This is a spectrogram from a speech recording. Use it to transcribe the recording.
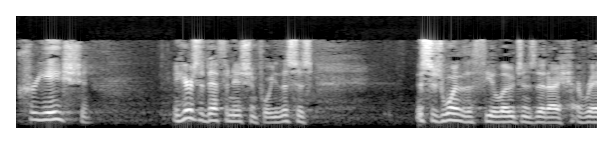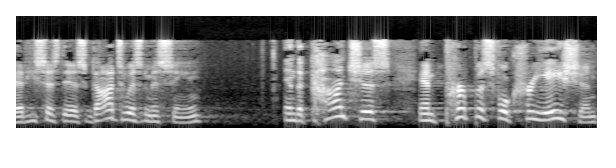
creation. And here's a definition for you. This is, this is one of the theologians that I read. He says this God's wisdom is seen in the conscious and purposeful creation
